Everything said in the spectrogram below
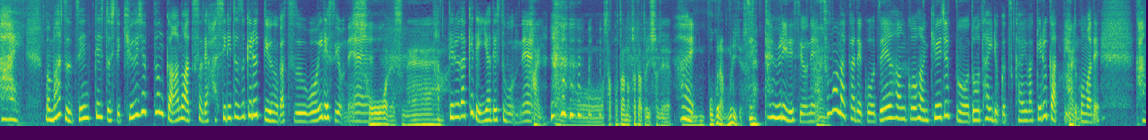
はい。まあ、まず前提として90分間あの暑さで走り続けるっていうのがすごいですよね。そうですね。立ってるだけで嫌ですもんね。はい。あのー、サポーターの方と一緒で、はい、僕ら無理ですね。絶対無理ですよね。はい、その中でこう前半後半90分をどう体力使い分けるかっていうところまで考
